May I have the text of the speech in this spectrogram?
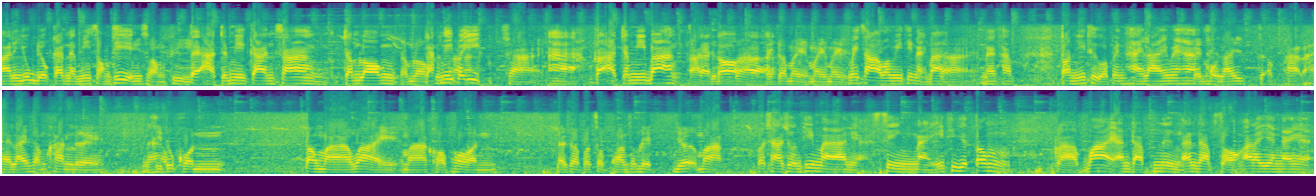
มาในยุคเดียวกันนะมีสองที่ มีสองที่ แต่อาจจะมีการสร้างจำลองจำลองจากขึ้นี้ไปอีกใช่ อ่าก็อาจจะมีบ้าง อาจแต่จะก็มีบ้างเอ่อแต่ก็ไม่ไม่ไม่ ไม่ทราบว่ามีที่ไหนบ้างใช่ นะครับ ตอนนี้ถือว่าเป็นไฮไลท์ไหมฮะ เป็นไฮไลท์ไฮไลท์สำคัญเลย นะครับ ที่ทุกคนต้องมาไหว้มาขอพร แล้วก็ประสบความสำเร็จเยอะมาก ประชาชนที่มาเนี่ยสิ่งไหนที่จะต้องกราบไหว้อันดับหนึ่งอันดับสองอะไรยังไงอะ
